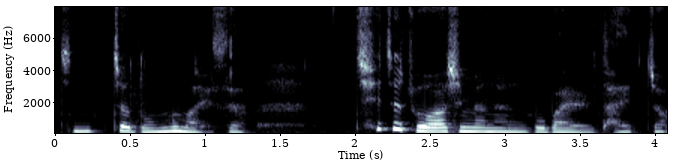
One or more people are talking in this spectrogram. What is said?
진짜 너무 맛있어요. 치즈 좋아하시면은 뭐말 다 했죠.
